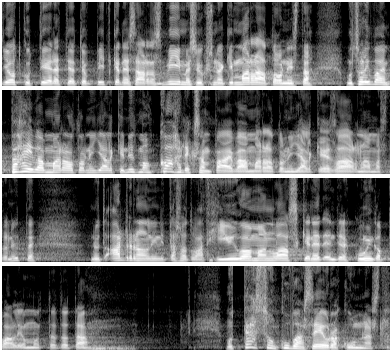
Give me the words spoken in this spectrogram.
jotkut tiedätte, että Pitkänen saarnas viime syksynäkin maratonista, mutta se oli vain päivän maratonin jälkeen. Nyt mä oon kahdeksan päivää maratonin jälkeen saarnaamassa. Nyt, te, nyt adrenaliinitasot ovat hieman laskeneet, en tiedä kuinka paljon, mutta, tota, mutta tässä on kuva seurakunnasta.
